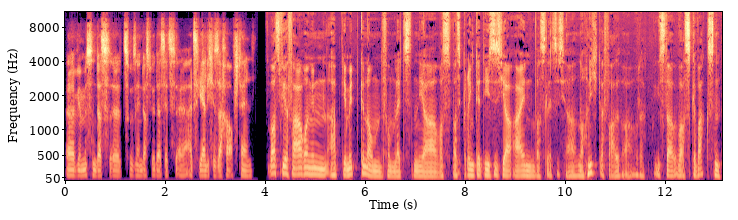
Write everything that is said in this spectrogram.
wir müssen das äh, zusehen, dass wir das jetzt äh, als jährliche Sache aufstellen. Was für Erfahrungen habt ihr mitgenommen vom letzten Jahr? Was, was bringt ihr dieses Jahr ein, was letztes Jahr noch nicht der Fall war? Oder ist da was gewachsen?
